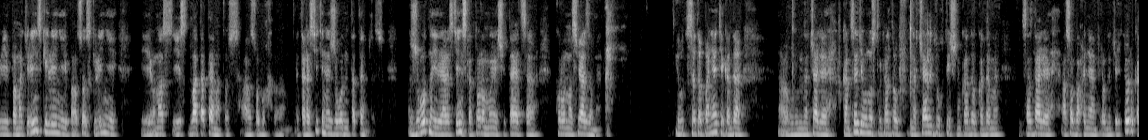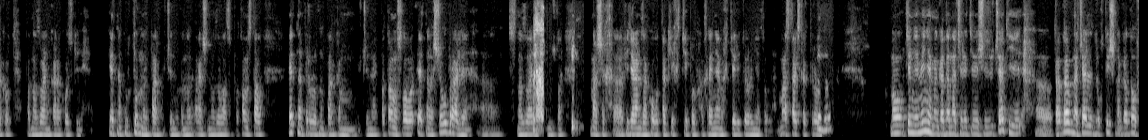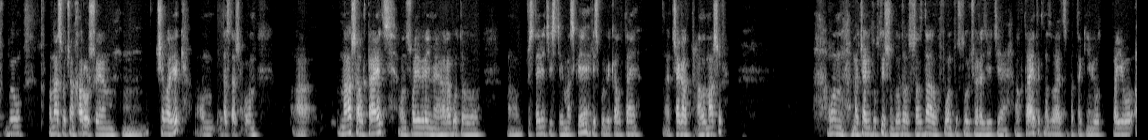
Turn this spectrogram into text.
и по материнской линии, и по отцовской линии и у нас есть два тотема, то есть особых. Э, это растительный и животный тотем. То есть животное или растение, с которым мы считается кровно связаны. И вот с этого понятия, когда э, в начале, в конце 90-х годов, в начале 2000-х годов, когда мы создали особо охраняемую природную территорию, как вот под названием Каракольский этнокультурный парк, очень раньше назывался, потом стал этноприродным парком Ученик. Потом слово этно вообще убрали э, с названием, потому что наших э, федеральных законов таких типов охраняемых территорий нет. Мы остались как природный Но, тем не менее, мы когда начали эти вещи изучать, и э, тогда, в начале 2000-х годов, был у нас очень хороший э, человек, он достаточно, он э, наш алтаец, он в свое время работал в представительстве в Москве, Республика Алтай, Чагат Алмашев. Он в начале 2000-х годов создал фонд устойчивого развития Алтая, так называется, под таким вот по его.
